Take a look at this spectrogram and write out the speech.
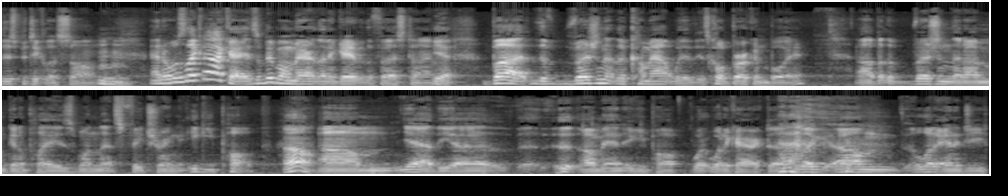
this particular song, and it was like oh, okay, it's a bit more merit than I gave it the first time. Yeah. but the version that they've come out with is called Broken Boy. Uh, but the version that I'm going to play is one that's featuring Iggy Pop. Oh, Um, yeah, the uh, uh, oh man, Iggy Pop, what what a character! like, um, a lot of energy.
